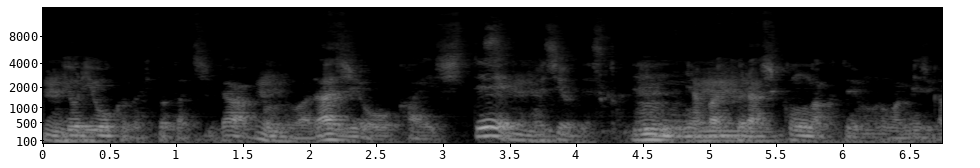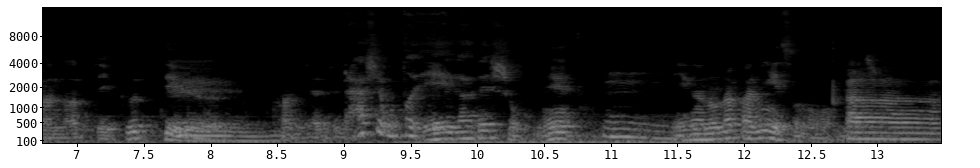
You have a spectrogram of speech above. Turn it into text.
うん。より多くの人たちがうん。今度はラジオを介して、う。んラジオですかね。うんやっぱりクラシック音楽というものが身近になっていくっていううん。感じでラジオと映画でしょうね。うん。映画の中にそのあ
